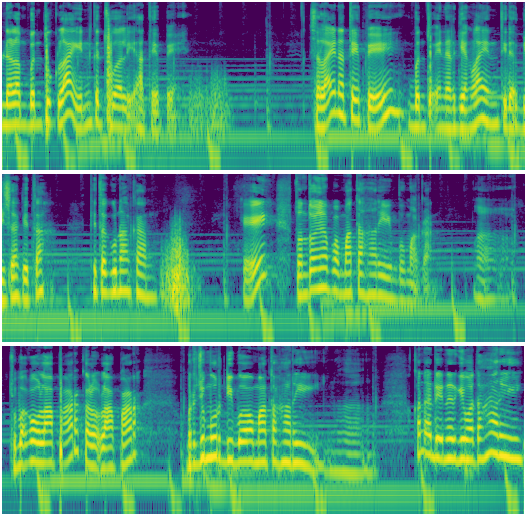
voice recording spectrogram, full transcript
dalam bentuk lain kecuali ATP. Selain ATP, bentuk energi yang lain tidak bisa kita kita gunakan. Oke, contohnya apa? Matahari pemakan. Nah, coba kau lapar, kalau lapar berjemur di bawah matahari. Nah, kan ada energi matahari,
